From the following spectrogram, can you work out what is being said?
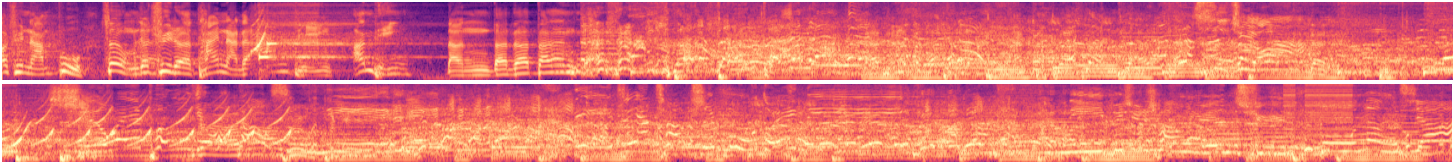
要去南部，所以我们就去了台南的安平。安平，噔噔噔噔噔，四句哦。这位朋友，我告诉你，你这样唱是不对的，你必须唱原曲，不能下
